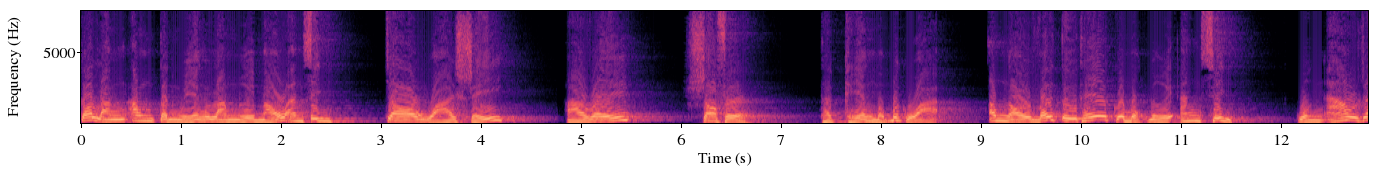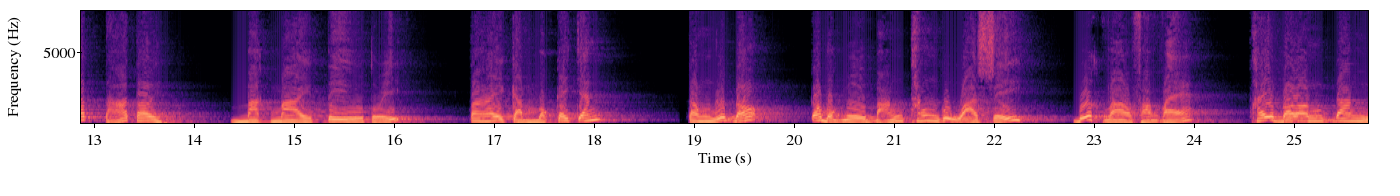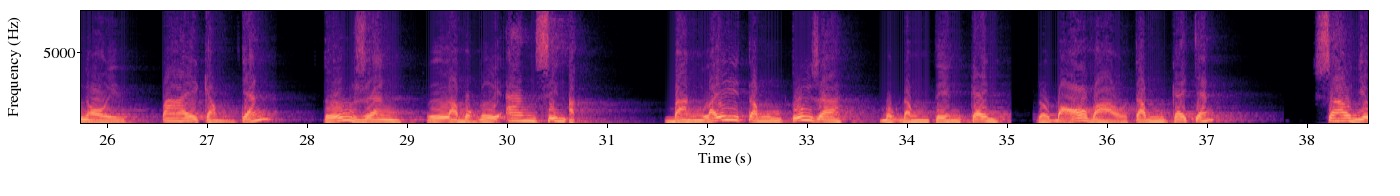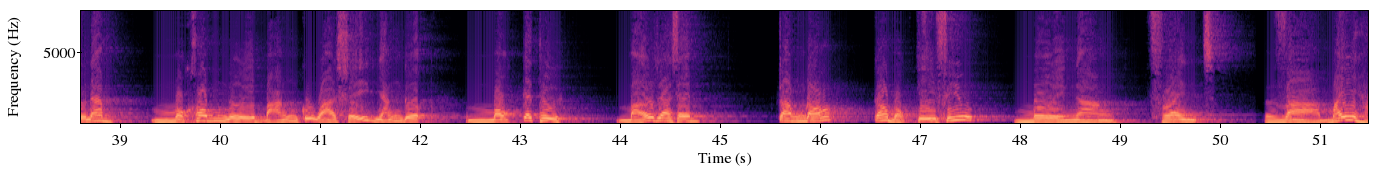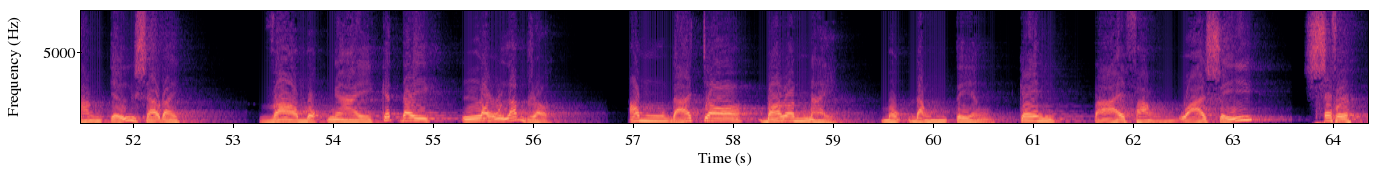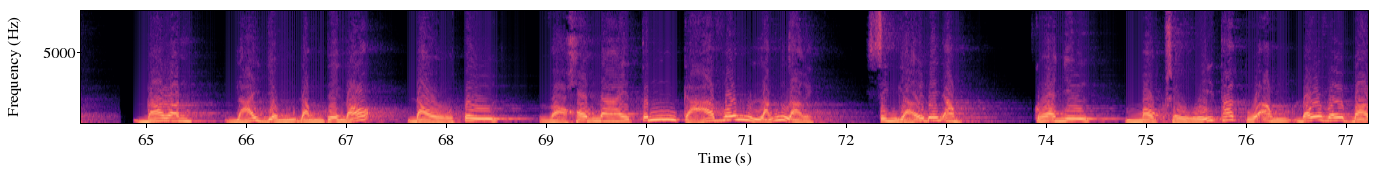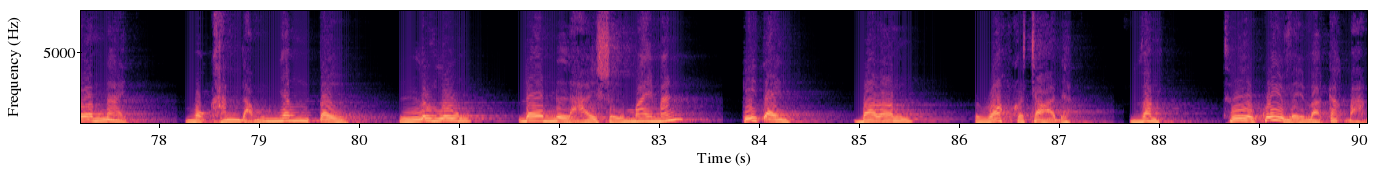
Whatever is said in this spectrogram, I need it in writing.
Có lần ông tình nguyện làm người mẫu ăn xin cho họa sĩ Are Schoffer thực hiện một bức họa ông ngồi với tư thế của một người ăn xin, quần áo rách tả tơi, mặt mày tiều tụy, tay cầm một cái chắn trong lúc đó, có một người bạn thân của họa sĩ bước vào phòng vẽ, thấy Baron đang ngồi tay cầm chắn tưởng rằng là một người ăn xin thật. Bằng lấy trong túi ra một đồng tiền canh rồi bỏ vào trong cái chắn sau nhiều năm, một hôm người bạn của họa sĩ nhận được một cái thư mở ra xem trong đó có một chi phiếu 10.000 francs và mấy hàng chữ sau đây vào một ngày cách đây lâu lắm rồi, ông đã cho baron này một đồng tiền ken tại phòng họa sĩ Sefer. Baron đã dùng đồng tiền đó đầu tư và hôm nay tính cả vốn lẫn lời, xin gửi đến ông. Coi như một sự quỷ thác của ông đối với baron này, một hành động nhân từ, luôn luôn đem lại sự may mắn. Ký tên baron rothschild. Vâng thưa quý vị và các bạn,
